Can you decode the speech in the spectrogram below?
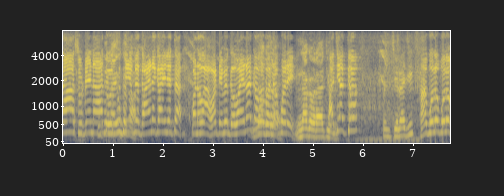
ના સુટે ના દોસ્તી અમે ગાય ને ગાઈ લેતા. પણ હવે આવા ટાઈમે ગવાય ના ગવાય બધા ફરે. ના ગવરા વાત. હાજી વાત કા પણ ચેલાજી હા બોલો બોલો.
